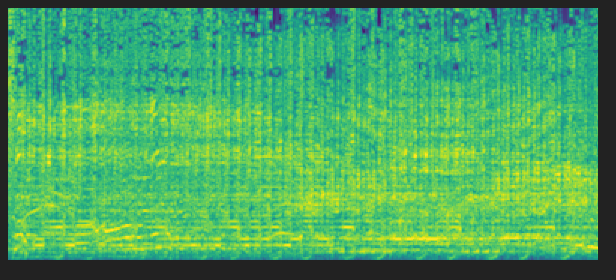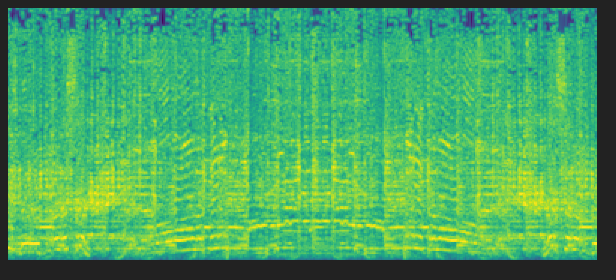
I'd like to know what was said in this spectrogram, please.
sorry. Get up,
